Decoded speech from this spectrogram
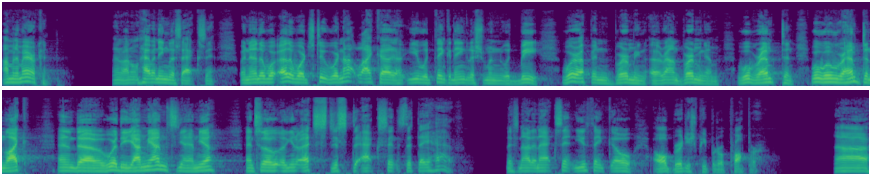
I'm an American. And I don't have an English accent. In other, other words, too, we're not like uh, you would think an Englishman would be. We're up in Birmingham, around Birmingham, Wolverhampton. We're Wolverhampton like, and uh, we're the yam yams yam yeah. And so, uh, you know, that's just the accents that they have. It's not an accent you think, oh, all British people are proper. Uh,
